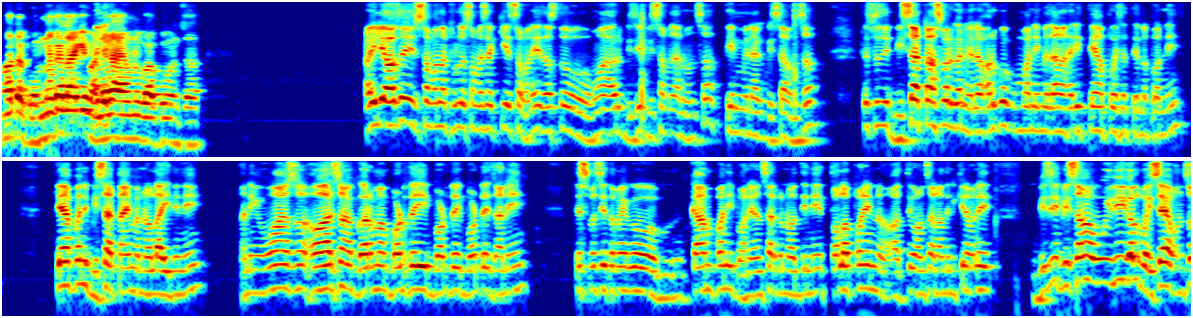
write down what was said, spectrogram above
उहाँ त घुम्नका लागि भनेर आउनु भएको हुन्छ। अहिले अझै सबभन्दा ठुलो समस्या के छ भने जस्तो उहाँहरू भिजिट भिसामा जानुहुन्छ तिन महिनाको भिसा हुन्छ त्यसपछि भिसा ट्रान्सफर गर्ने भने अर्को कम्पनीमा जाँदाखेरि त्यहाँ पैसा तिर्नुपर्ने त्यहाँ पनि भिसा टाइममा नलाइदिने अनि उहाँ उहाँहरूसँग घरमा बढ्दै बढ्दै बढ्दै जाने त्यसपछि तपाईँको काम पनि भनेअनुसारको नदिने तलब पनि त्यो अनुसार नदिने किनभने भिजिट भिसामा ऊ इलिगल भइसकेको हुन्छ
